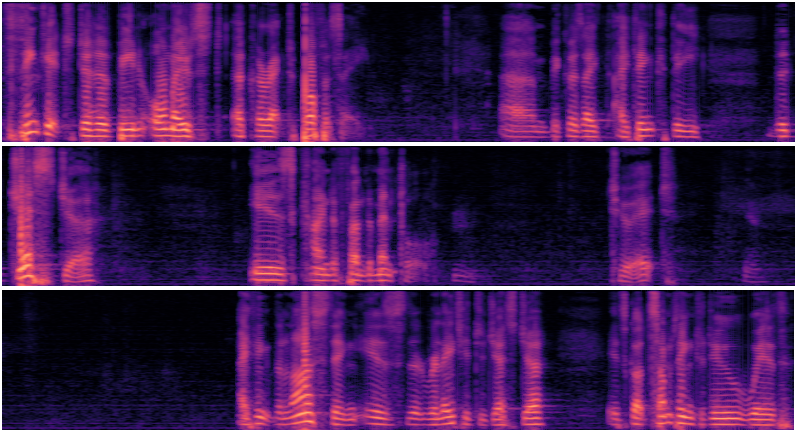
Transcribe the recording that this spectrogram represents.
think it to have been almost a correct prophecy. Um, because I, I think the, the gesture is kind of fundamental hmm. to it. I think the last thing is that related to gesture, it's got something to do with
